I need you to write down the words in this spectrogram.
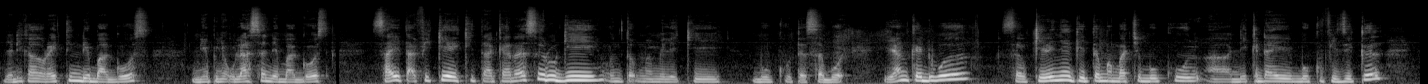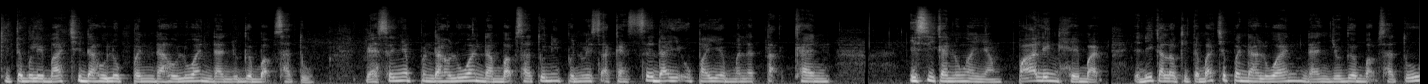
Jadi kalau rating dia bagus, dia punya ulasan dia bagus, saya tak fikir kita akan rasa rugi untuk memiliki buku tersebut. Yang kedua, sekiranya kita membaca buku uh, di kedai buku fizikal, kita boleh baca dahulu pendahuluan dan juga bab satu. Biasanya pendahuluan dan bab satu ni penulis akan sedaya upaya meletakkan isi kandungan yang paling hebat. Jadi kalau kita baca pendahuluan dan juga bab satu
